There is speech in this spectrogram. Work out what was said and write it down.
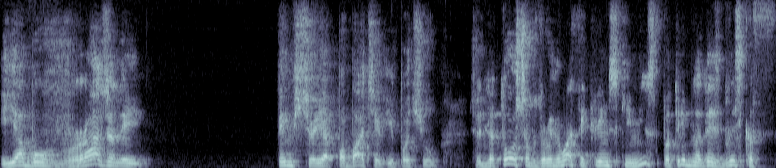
І я був вражений тим, що я побачив і почув. Що для того, щоб зруйнувати Кримський міст, потрібно десь близько с-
